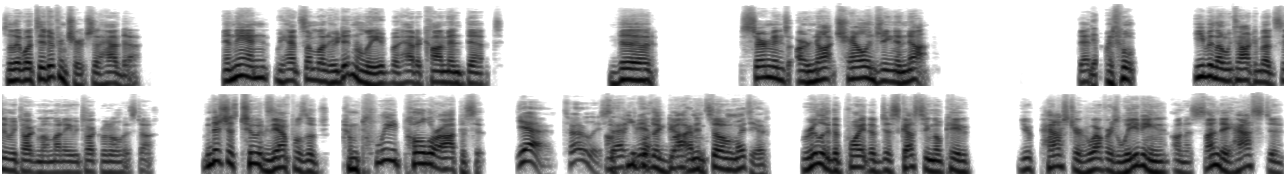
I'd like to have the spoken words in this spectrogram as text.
So they went to a different church that had that. And then we had someone who didn't leave, but had a comment that the sermons are not challenging enough. That yeah. I don't, even though we talk about sin, we talk about money, we talk about all this stuff. I mean, there's just two examples of complete polar opposite. Yeah, totally. So that, people yeah, that got, I'm, and so I'm with you. Really, the point of discussing, okay, your pastor, whoever's leading on a Sunday, has to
